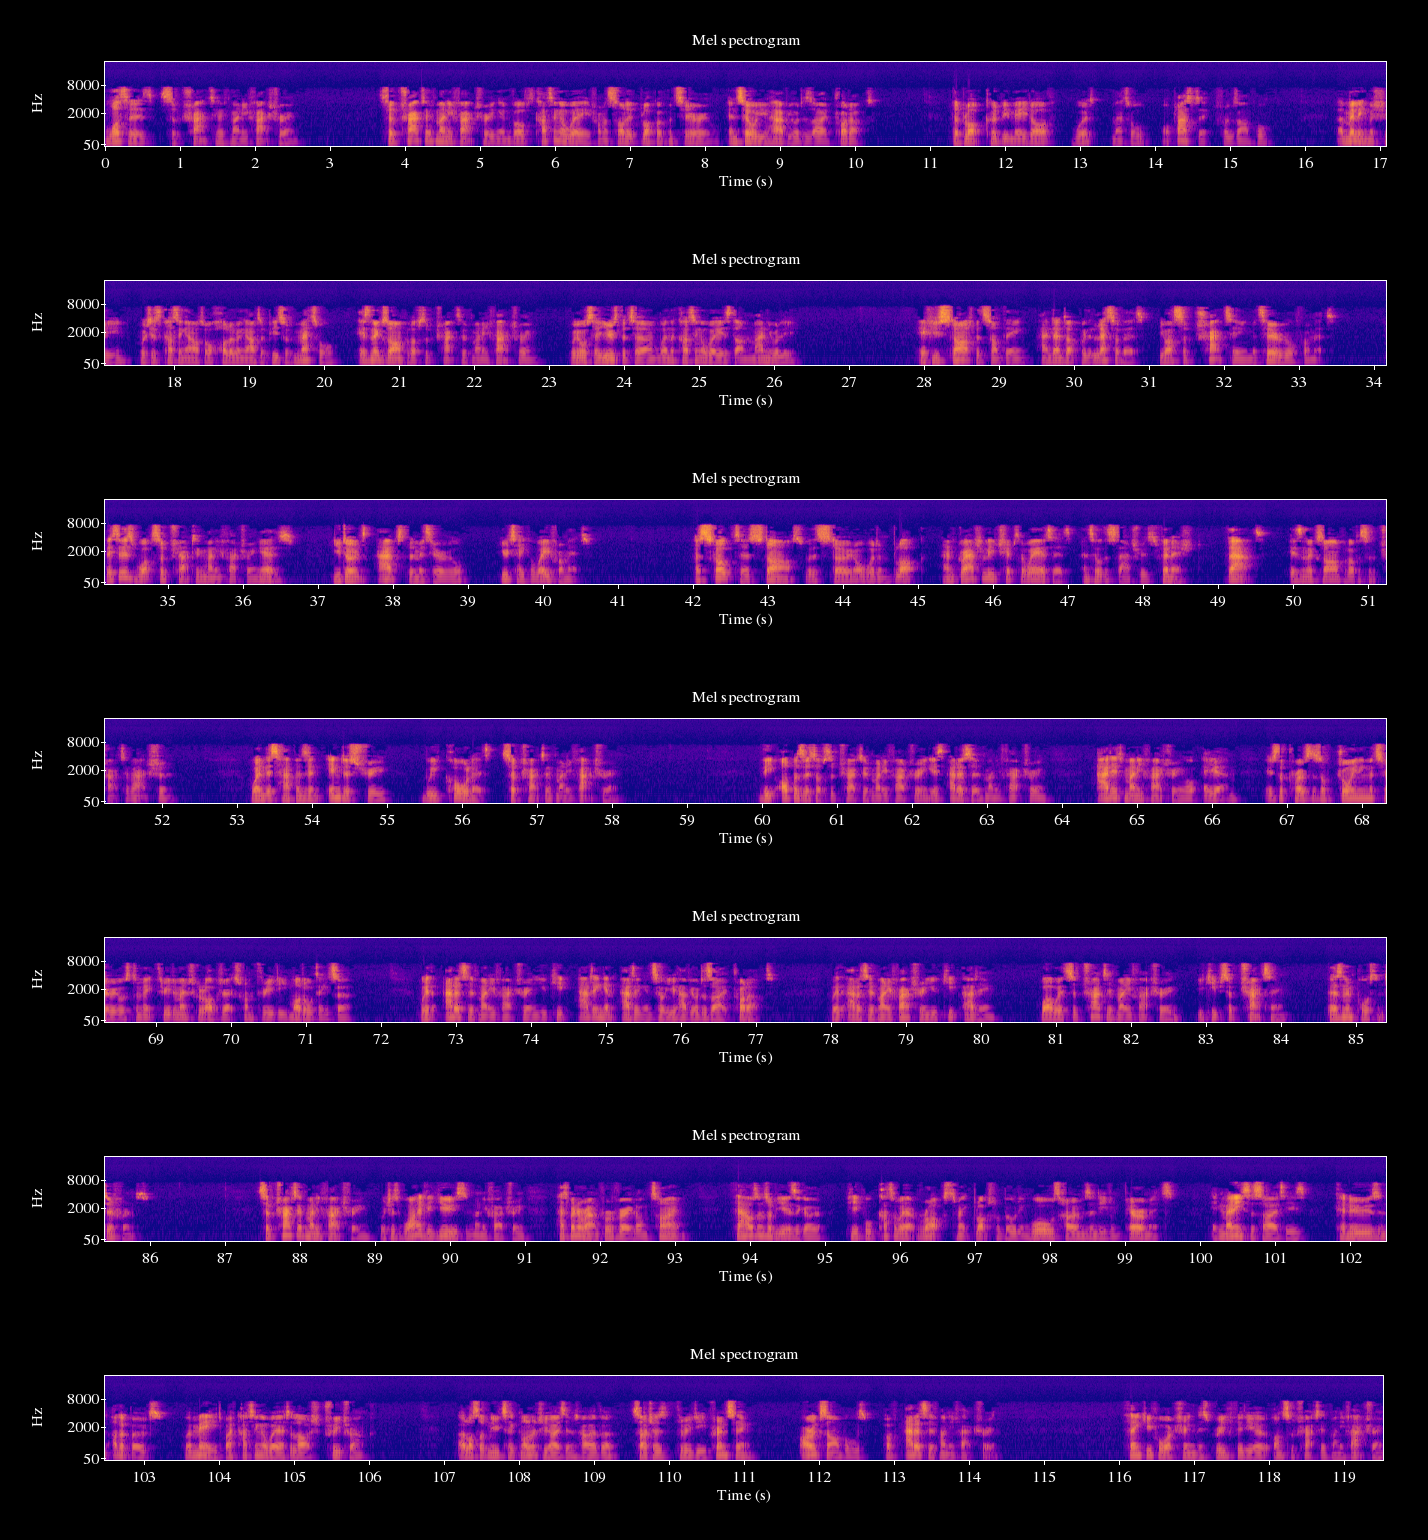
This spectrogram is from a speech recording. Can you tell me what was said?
What is subtractive manufacturing? Subtractive manufacturing involves cutting away from a solid block of material until you have your desired product. The block could be made of wood, metal, or plastic, for example. A milling machine, which is cutting out or hollowing out a piece of metal, is an example of subtractive manufacturing. We also use the term when the cutting away is done manually. If you start with something and end up with less of it, you are subtracting material from it. This is what subtracting manufacturing is. You don't add to the material, you take away from it. A sculptor starts with a stone or wooden block and gradually chips away at it until the statue is finished. That is an example of a subtractive action. When this happens in industry, we call it subtractive manufacturing. The opposite of subtractive manufacturing is additive manufacturing. Additive manufacturing, or AM, is the process of joining materials to make three-dimensional objects from 3D model data. With additive manufacturing, you keep adding and adding until you have your desired product. With additive manufacturing, you keep adding, while with subtractive manufacturing, you keep subtracting there's an important difference. Subtractive manufacturing, which is widely used in manufacturing, has been around for a very long time. Thousands of years ago, people cut away at rocks to make blocks for building walls, homes, and even pyramids. In many societies, canoes and other boats were made by cutting away at a large tree trunk. A lot of new technology items, however, such as 3D printing, are examples of additive manufacturing. Thank you for watching this brief video on subtractive manufacturing.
